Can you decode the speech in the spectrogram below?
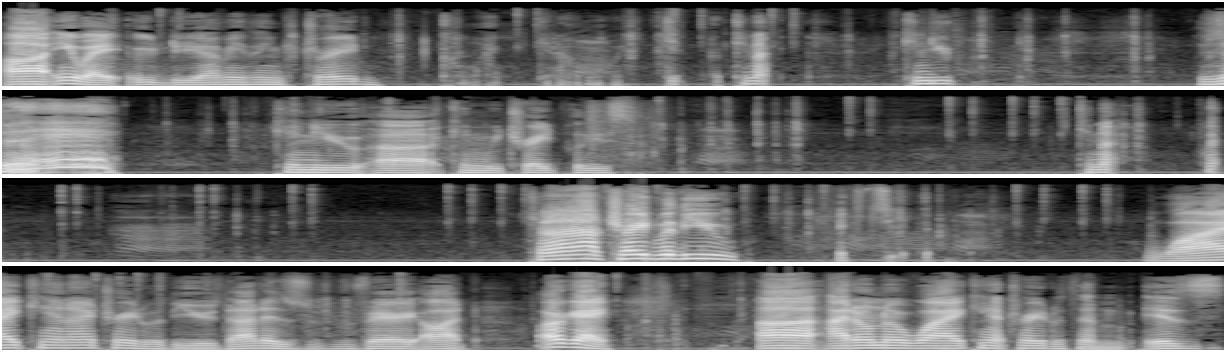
Uh, anyway, do you have anything to trade? Come on, get out of my way. Get, can I, can you, can you, uh, can we trade, please? Can I, what? Can I not trade with you? Why can't I trade with you? That is very odd. Okay, uh, I don't know why I can't trade with him. Is,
